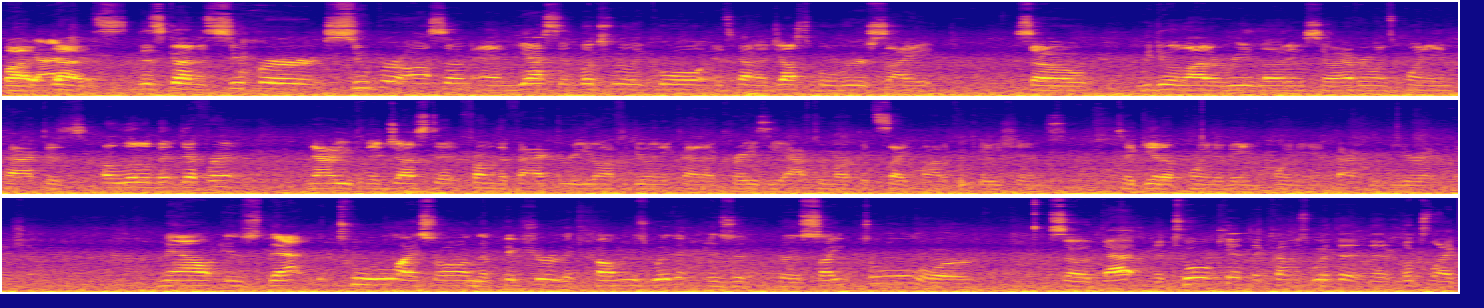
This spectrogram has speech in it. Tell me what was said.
But Gotcha. uh, this, this gun is super, super awesome, and yes, it looks really cool. It's got an adjustable rear sight, so we do a lot of reloading, so everyone's point of impact is a little bit different. Now you can adjust it from the factory. You don't have to do any kind of crazy aftermarket sight modifications to get a point of aim, point of impact with your ammunition. Now is that the tool I saw in the picture that comes with it? Is it the sight tool or? So that the toolkit that comes with it that looks like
